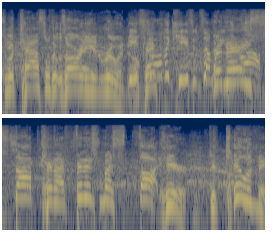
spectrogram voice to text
to a castle that was already in ruin. he okay? stole the keys that somebody Renee, dropped. stop! Can I finish my thought here? You're killing me.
